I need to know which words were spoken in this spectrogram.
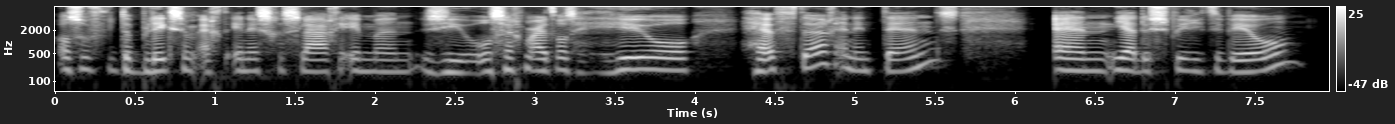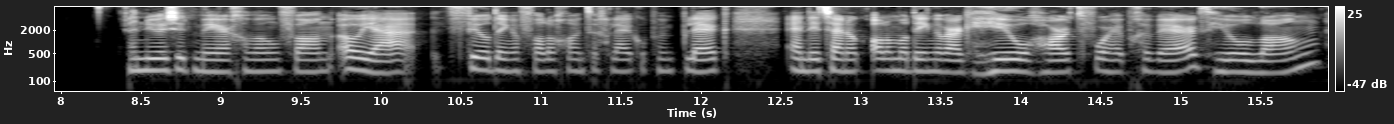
alsof de bliksem echt in is geslagen in mijn ziel. Zeg maar, het was heel heftig en intens. En ja, dus spiritueel. En nu is het meer gewoon van, oh ja, veel dingen vallen gewoon tegelijk op hun plek. En dit zijn ook allemaal dingen waar ik heel hard voor heb gewerkt, heel lang.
